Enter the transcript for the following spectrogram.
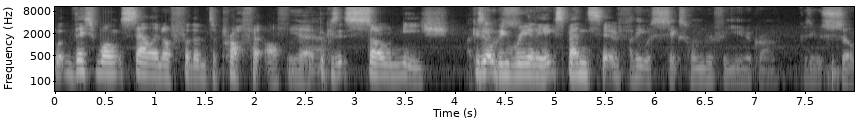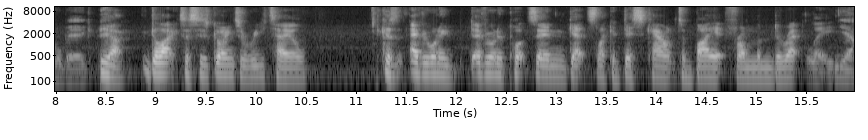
but this won't sell enough for them to profit off of Yeah. it because it's so niche I because it'll it be was- really expensive I think it was 600 for Unicron because it was so big. yeah Galactus is going to retail because everyone who everyone who puts in gets like a discount to buy it from them directly Yeah.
